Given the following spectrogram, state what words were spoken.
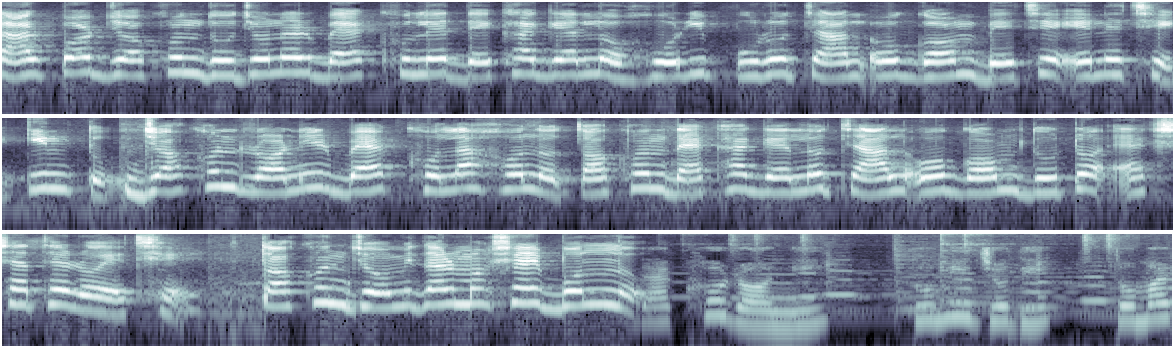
তারপর যখন দুজনের ব্যাগ খুলে দেখা গেল হরি পুরো চাল ও গম বেচে এনেছে। কিন্তু যখন রনির ব্যাগ খোলা হলো তখন দেখা গেল চাল ও গম দুটো একসাথে রয়েছে। তখন জমিদার মশাই বলল দেখো রনি তুমি যদি তোমার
